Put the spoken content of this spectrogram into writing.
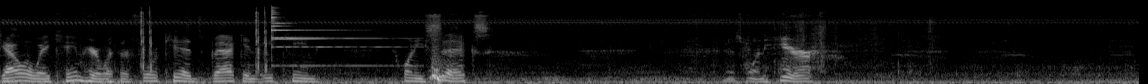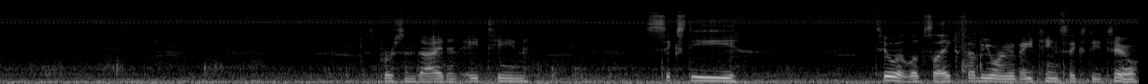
Galloway came here with their four kids back in 1826. There's one here. This person died in 1860 it looks like, February of 1862.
